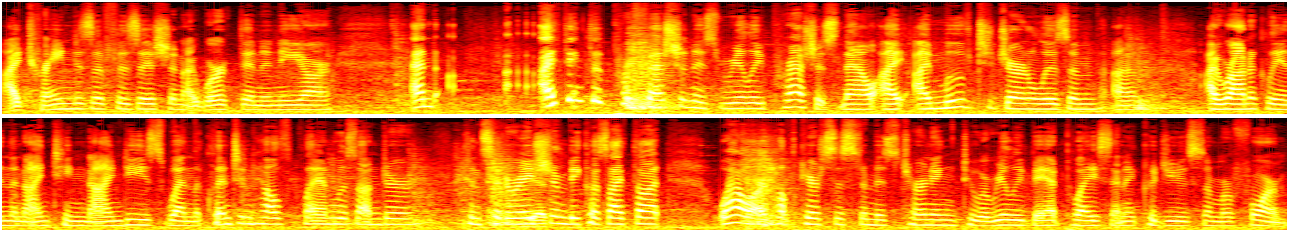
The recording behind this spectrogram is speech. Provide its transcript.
I trained as a physician, I worked in an ER. And I think the profession is really precious. Now, I, I moved to journalism, um, ironically, in the 1990s when the Clinton health plan was under consideration yes. because I thought, wow, our healthcare system is turning to a really bad place and it could use some reform.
